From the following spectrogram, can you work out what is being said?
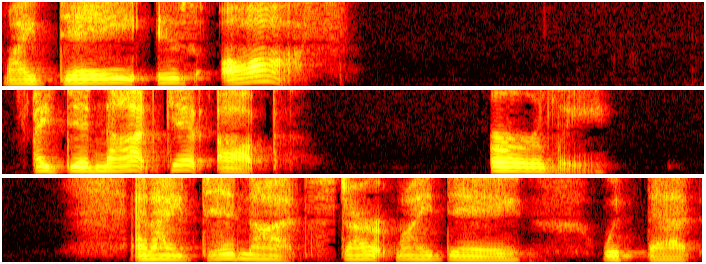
my day is off. I did not get up early. And I did not start my day with that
